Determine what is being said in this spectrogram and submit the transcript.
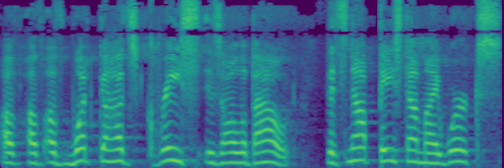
of, of, of what God's grace is all about, that's not based on my works.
